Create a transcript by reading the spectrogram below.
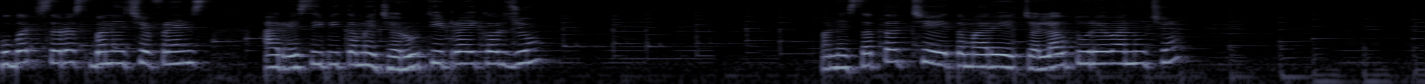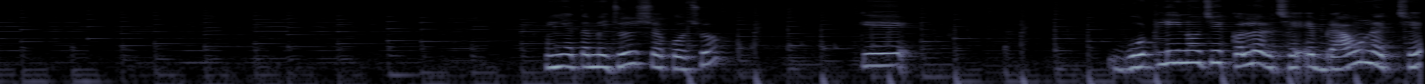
ખૂબ જ સરસ બને છે ફ્રેન્ડ્સ આ રેસીપી તમે જરૂરથી ટ્રાય કરજો. અને સતત છે એ તમારે ચલાવતું રહેવાનું છે. અહીંયા તમે જોઈ શકો છો કે ગોટલીનો જે કલર છે એ બ્રાઉન જ છે.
